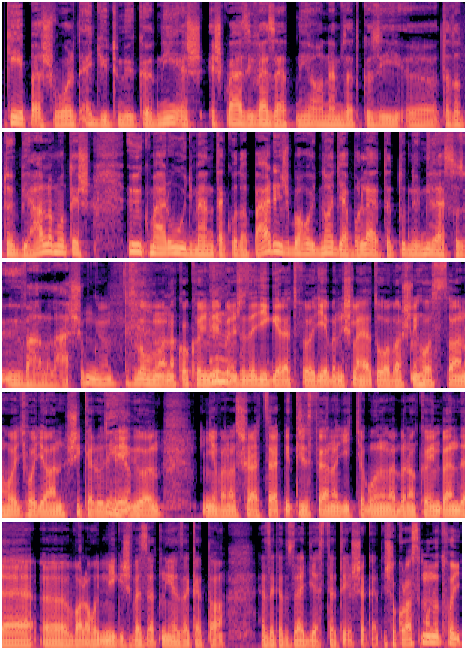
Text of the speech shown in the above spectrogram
képes volt együttműködni, és, és kvázi vezetni a nemzetközi, tehát a többi államot, és ők már úgy mentek oda Párizsba, hogy nagyjából lehetett tudni, hogy mi lesz az ő vállalásuk. Igen. Ez az Obama-nak a könyvében, és az egy ígéretföldjében is lehet olvasni hosszan, hogy hogyan sikerült Igen. végül. Nyilván az saját szerepét kicsit felnagyítja gondolom ebben a könyvben, de uh, valahogy mégis vezetni ezeket, a, ezeket az egyeztetéseket. És akkor azt mondod, hogy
